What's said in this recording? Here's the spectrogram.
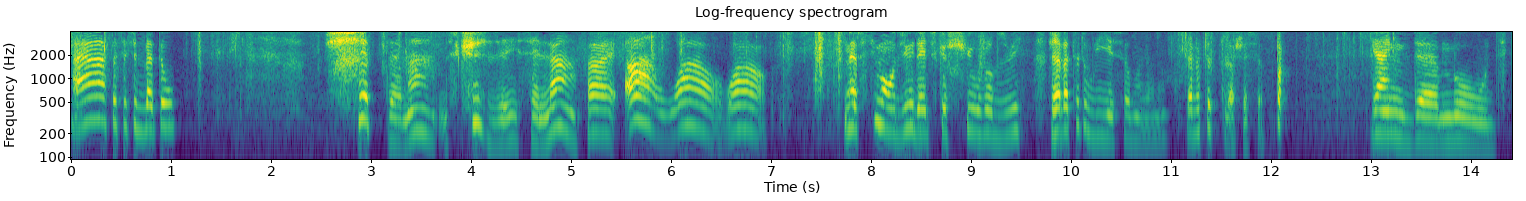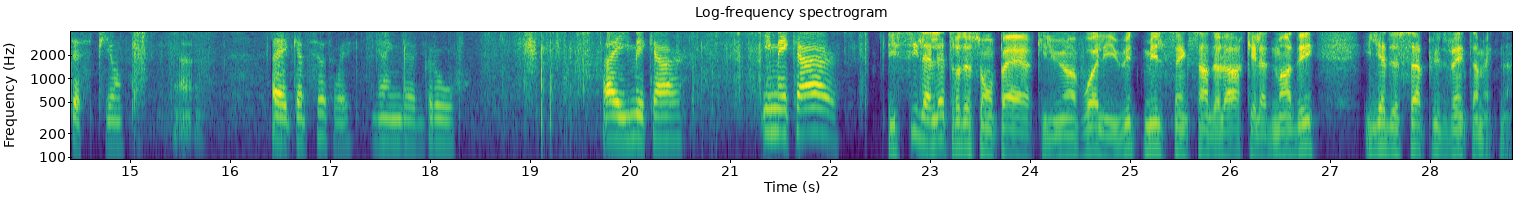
Ah, ça, c'est sur le bateau. Shit, man. Excusez, c'est l'enfer. Ah, wow, wow. Merci, mon Dieu, d'être ce que je suis aujourd'hui. J'avais tout oublié ça, moi, là. J'avais tout flashé ça. Gang de maudits espions. Ah. Hey, regarde ça, toi. Gang de gros. Hey, il m'écœure. Il m'écœure. Ici, la lettre de son père qui lui envoie les 8 500 dollars qu'elle a demandé il y a de ça plus de 20 ans maintenant.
